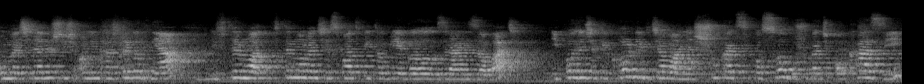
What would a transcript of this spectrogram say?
umyśle, myślisz o nim każdego dnia i w tym, w tym momencie jest łatwiej Tobie go zrealizować i podjąć jakiekolwiek działania, szukać sposobu, szukać okazji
